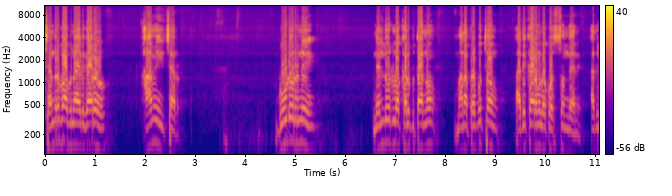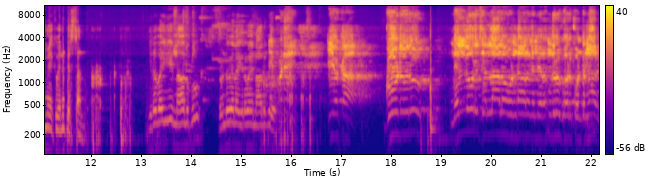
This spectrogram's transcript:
చంద్రబాబు నాయుడు గారు హామీ ఇచ్చారు. గూడూరుని నెల్లూరులో కలుపుతాను. మన ప్రభుత్వం అధికారంలోకి వస్తుంది అని. అది మీకు వినిపిస్తాను. ఇరవై నాలుగు రెండు వేల ఇరవై నాలుగు. ఈ యొక్క గూడూరు నెల్లూరు జిల్లాలో ఉండాలని మీరందరూ కోరుకుంటున్నారు.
